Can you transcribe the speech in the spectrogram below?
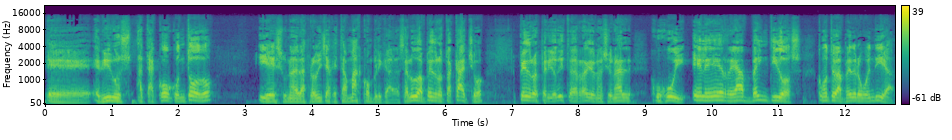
eh, el virus atacó con todo y es una de las provincias que está más complicada. Saludo a Pedro Tacacho, Pedro es periodista de Radio Nacional Jujuy, LRA 22. ¿Cómo te va Pedro? Buen día.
